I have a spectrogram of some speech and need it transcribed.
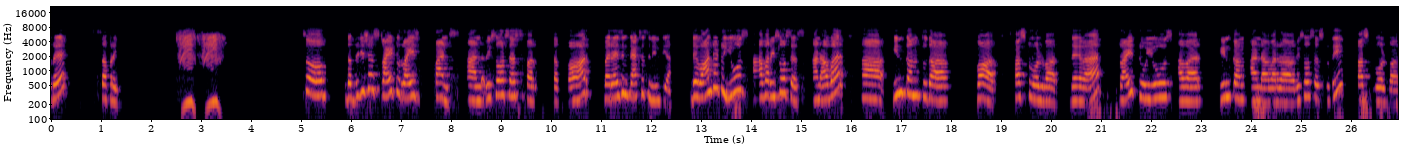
Great suffering. So the Britishers tried to raise funds and resources for the war by raising taxes in India. They wanted to use our resources and our uh, income to the war, First World War. They were tried to use our income and our uh, resources to the First World War.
